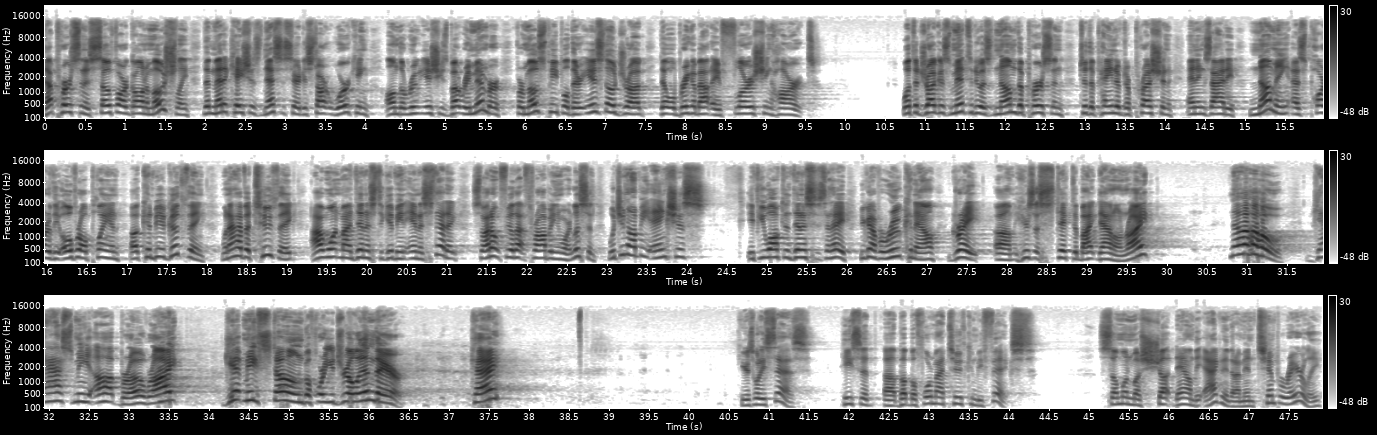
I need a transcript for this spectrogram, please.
that person is so far gone emotionally that medication is necessary to start working on the root issues. But remember, for most people, there is no drug that will bring about a flourishing heart. What the drug is meant to do is numb the person to the pain of depression and anxiety. Numbing, as part of the overall plan, uh, can be a good thing. When I have a toothache, I want my dentist to give me an anesthetic so I don't feel that throbbing anymore. Listen, would you not be anxious if you walked in the dentist and said, hey, you're going to have a root canal? Great. Um, here's a stick to bite down on, right? No. Gas me up, bro, right? Get me stoned before you drill in there. Okay? Here's what he says He said, uh, But before my tooth can be fixed, someone must shut down the agony that I'm in temporarily.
